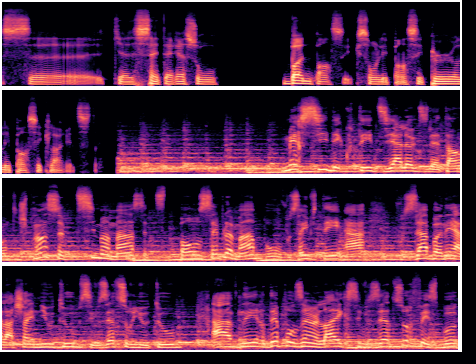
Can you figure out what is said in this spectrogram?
s'intéresse aux bonnes pensées, qui sont les pensées pures, les pensées claires et distinctes. Merci d'écouter Dialogue dilettante. Je prends ce petit moment, cette petite pause, simplement pour vous inviter à vous abonner à la chaîne YouTube si vous êtes sur YouTube, à venir déposer un like si vous êtes sur Facebook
